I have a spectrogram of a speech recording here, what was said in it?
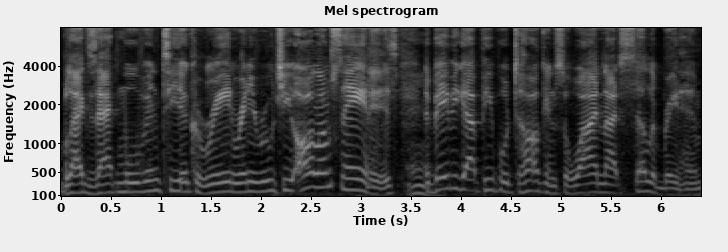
Black Zach moving, Tia Corinne, Renni Rucci. All I'm saying is DaBaby got people talking, so why not celebrate him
